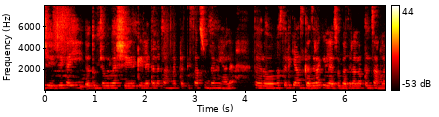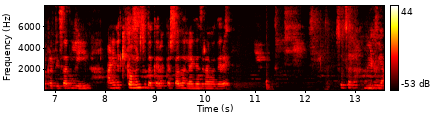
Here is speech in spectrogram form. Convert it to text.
जे जे काही तुमच्याबरोबर शेअर केलं आहे त्याला चांगला प्रतिसादसुद्धा मिळाला आहे तर मस्तपैकी आज गजरा केला आहे सो गजराला पण चांगला प्रतिसाद येईल. आणि नक्की कमेंटसुद्धा करा कसा झाला आहे गजरा वगैरे. सो चला भेटूया.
